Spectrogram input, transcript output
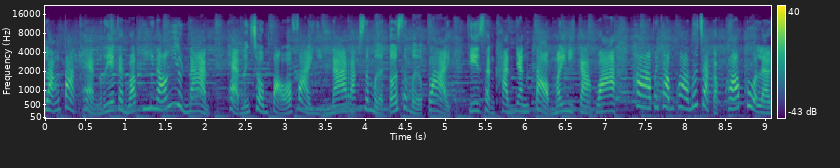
หลังปากแข่งเรียกกันว่าพี่น้องอยู่นาน แถมยังชมเป่าว่าฝ่ายหญิงน่ารักเสมอต้นเสมอปลาย ที่สำคัญยังตอบไม่มีกากว่า พาไปทำความรู้จักกับครอบครัวแล้ว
